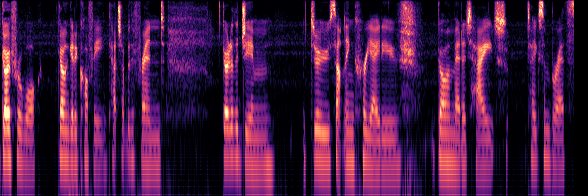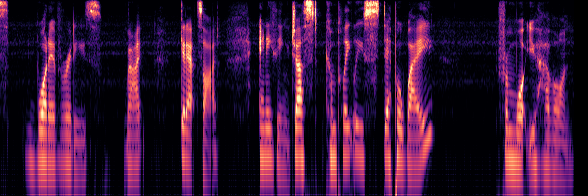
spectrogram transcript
go for a walk, go and get a coffee, catch up with a friend, go to the gym, do something creative, go and meditate, take some breaths, whatever it is, right? Get outside. Anything. Just completely step away from what you have on.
